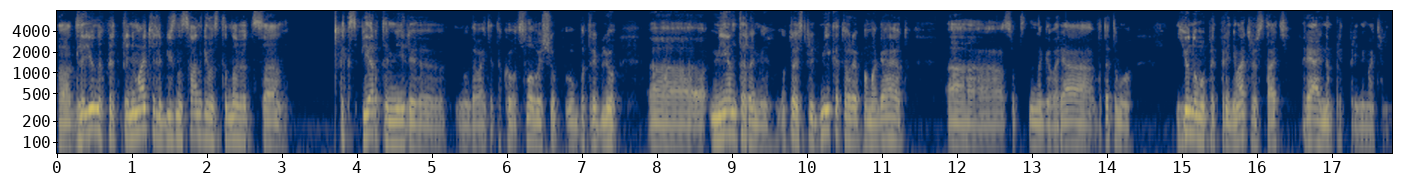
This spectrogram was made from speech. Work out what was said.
А, для юных предпринимателей бизнес-ангелы становятся экспертами или, ну давайте такое вот слово еще употреблю, э, менторами, ну то есть людьми, которые помогают, э, собственно говоря, вот этому юному предпринимателю стать реальным предпринимателем.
